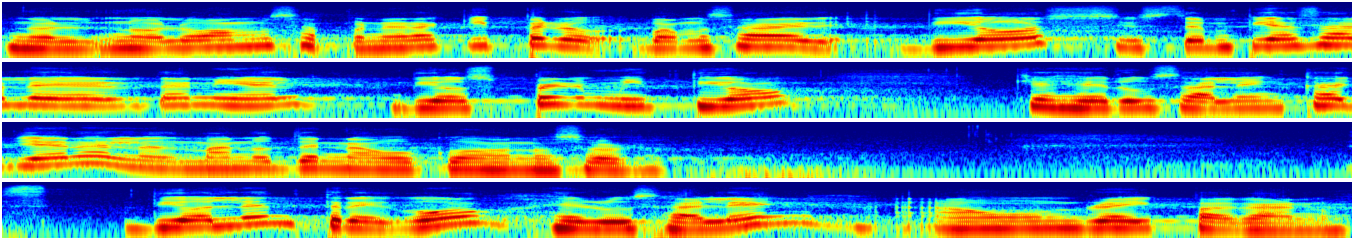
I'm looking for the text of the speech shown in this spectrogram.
no, no, lo vamos a poner aquí, pero vamos a ver, Dios, si usted empieza a leer Daniel, Dios permitió que Jerusalén cayera en las manos de Nabucodonosor. Dios le entregó Jerusalén a un rey pagano.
